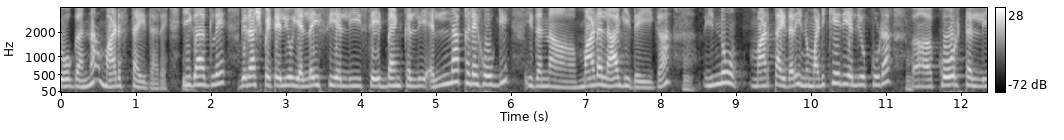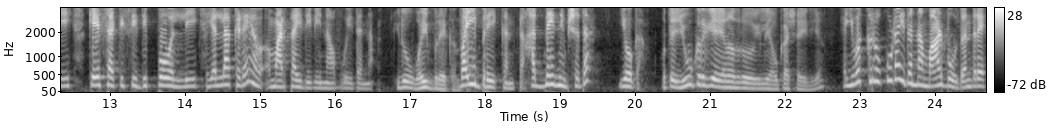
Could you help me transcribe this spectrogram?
ಯೋಗನ ಮಾಡಿಸ್ತಾ ಇದ್ದಾರೆ. ಈಗಾಗಲೇ ವಿರಾಜ್ಪೇಟೆಯಲ್ಲಿಯೂ ಎಲ್ ಐ ಸಿಯಲ್ಲಿ ಸ್ಟೇಟ್ ಬ್ಯಾಂಕ್ ಅಲ್ಲಿ ಎಲ್ಲಾ ಕಡೆ ಹೋಗಿ ಇದನ್ನ ಮಾಡಲಾಗಿದೆ ಈಗ. ಇನ್ನೂ ಮಾಡ್ತಾ ಇದ್ದಾರೆ. ಇನ್ನು ಮಡಿಕೇರಿಯಲ್ಲಿಯೂ ಕೂಡ ಕೋರ್ಟ್ ಅಲ್ಲಿ K S R T C depot ಅಲ್ಲಿ ಎಲ್ಲಾ ಕಡೆ ಮಾಡ್ತಾ ಇದ್ದೀವಿ ನಾವು ಇದನ್ನ. ಇದು ವೈ ಬ್ರೇಕ್ ವೈ ಬ್ರೇಕ್ ಅಂತ ಹದಿನೈದು ನಿಮಿಷದ ಯೋಗ. ಮತ್ತೆ ಯುವಕರಿಗೆ ಏನಾದರೂ ಇಲ್ಲಿ ಅವಕಾಶ ಇದೆಯಾ? ಯುವಕರು ಕೂಡ ಇದನ್ನ ಮಾಡಬಹುದು ಅಂದ್ರೆ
